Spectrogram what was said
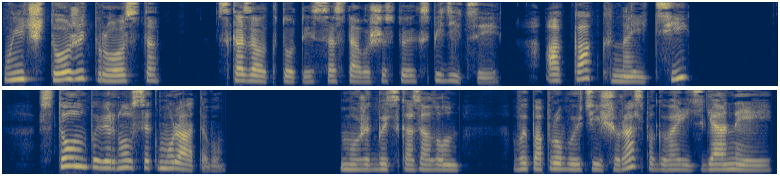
«Уничтожить просто», — сказал кто-то из состава шестой экспедиции. «А как найти?» Стоун повернулся к Муратову. «Может быть, — сказал он, — вы попробуете еще раз поговорить с Геонеей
